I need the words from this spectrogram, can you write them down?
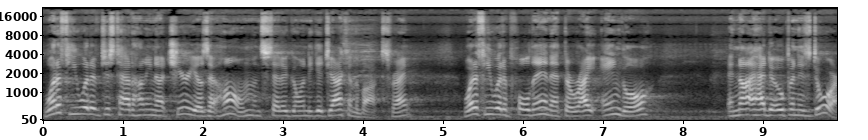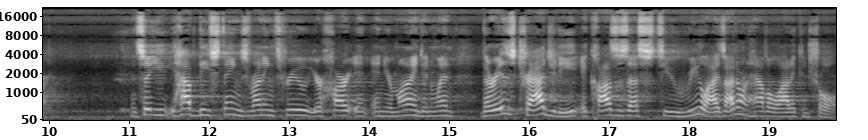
What if he would have just had Honey Nut Cheerios at home instead of going to get Jack in the Box, right? What if he would have pulled in at the right angle and not had to open his door? And so you have these things running through your heart and, and your mind. And when there is tragedy, it causes us to realize I don't have a lot of control.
